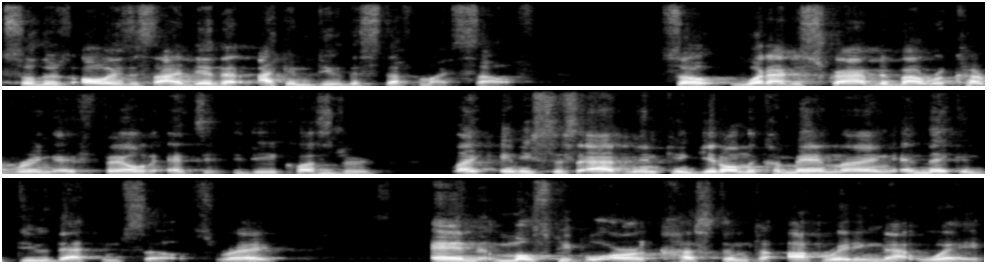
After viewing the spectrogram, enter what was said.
So there's always this idea that I can do this stuff myself. So what I described about recovering a failed etcd cluster, mm-hmm. Like any sysadmin can get on the command line and they can do that themselves, right? And most people are accustomed to operating that way.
